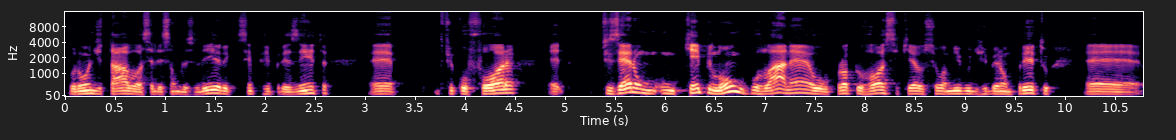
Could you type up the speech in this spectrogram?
por onde estava a seleção brasileira, que sempre representa, é, ficou fora. É, fizeram um, um, camp longo por lá, né? O próprio Rossi, que é o seu amigo de Ribeirão Preto, é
